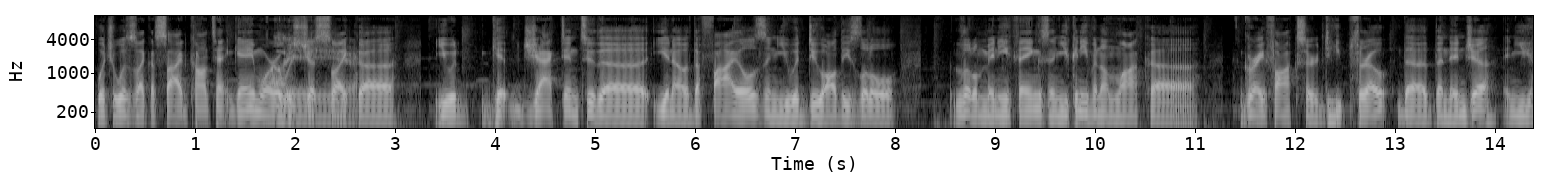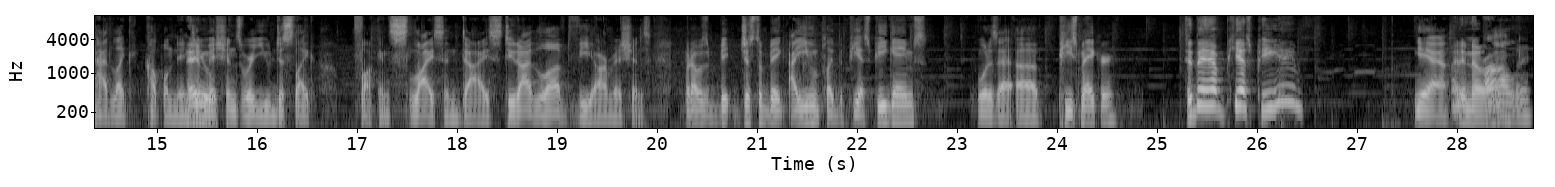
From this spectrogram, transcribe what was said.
which was like a side content game where Oh, it was yeah, just yeah, like uh, you would get jacked into the you know the files, and you would do all these little little mini things, and you can even unlock uh, Gray Fox or Deep Throat, the the ninja, and you had like a couple ninja Hey. missions where you just like fucking slice and dice, dude. I loved VR missions, but I was big, just a big. I even played the PSP games. What is that? Uh, Peacemaker. did they have a PSP game? Yeah, I didn't know. that. Probably.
